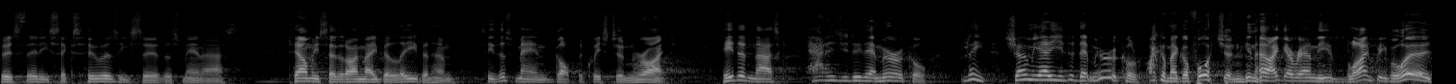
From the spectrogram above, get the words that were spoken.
Verse 36 Who is he, sir? This man asked. Tell me so that I may believe in him. See, this man got the question right. He didn't ask, How did you do that miracle? Please show me how you did that miracle. I could make a fortune. You know, I go around here blind people. Hey,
